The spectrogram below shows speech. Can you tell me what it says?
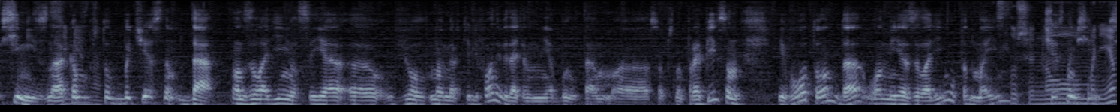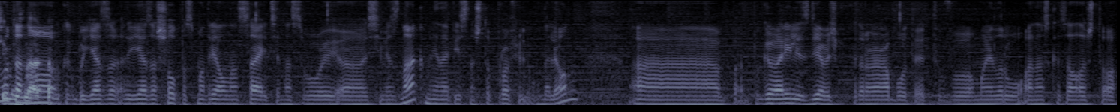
Семи знаком, чтобы быть честным. Да, он залогинился, я э, ввел номер телефона, видать, он у меня был там, э, собственно, прописан. И вот он, да, он меня залогинил под моим Слушай, ну честным мне вот оно, как бы я, за, я зашел, посмотрел на сайте на свой э, семизнак, мне написано, что профиль удален. А, поговорили с девочкой, которая работает в Mail.ru, она сказала, что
